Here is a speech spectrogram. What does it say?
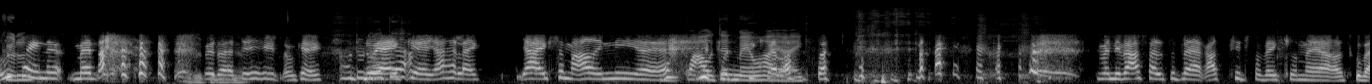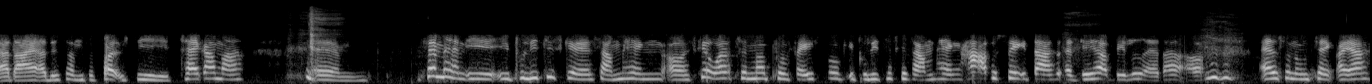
undskylde. udseende, men det ved du, er hvad, det er helt okay. Oh, du Nu er jeg ikke, jeg er heller ikke, jeg er ikke så meget inde i... Uh, Wow, den mave har jeg ikke. Men i hvert fald, så bliver jeg ret tit forvekslet med at skulle være dig, og det er sådan, så folk, de tagger mig. øhm, simpelthen i, i politiske sammenhænge, og skriver til mig på Facebook i politiske sammenhænge, har du set der, at det her billede af dig, og alle sådan nogle ting. Og jeg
